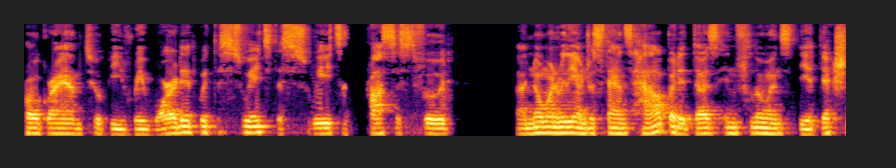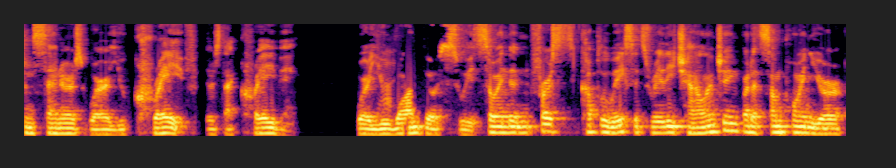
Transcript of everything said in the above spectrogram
programmed to be rewarded with the sweets, the sweets, processed food. Uh, no one really understands how, but it does influence the addiction centers where you crave. There's that craving where you yeah. want those sweets. So in the first couple of weeks, it's really challenging, but at some point your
